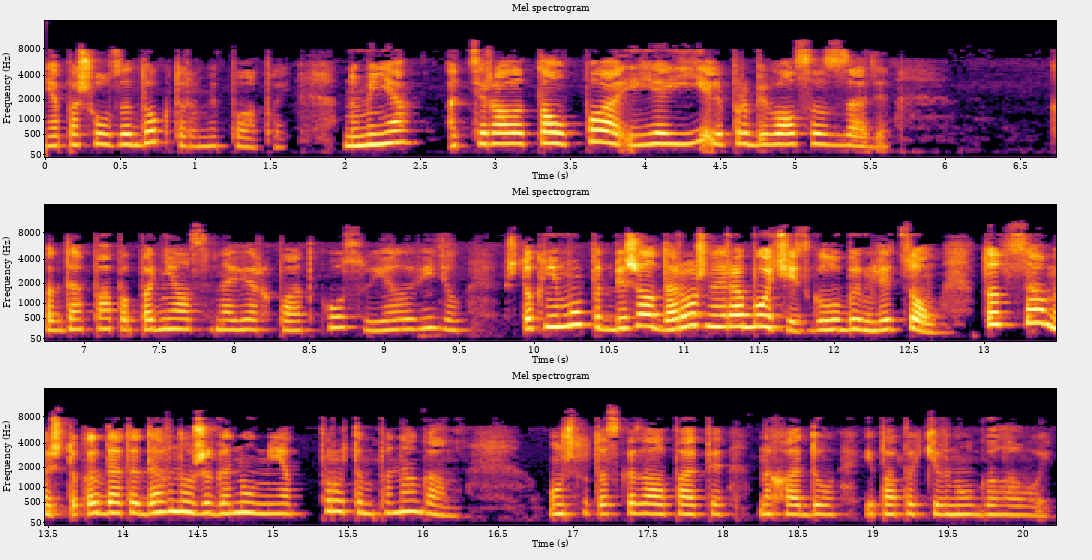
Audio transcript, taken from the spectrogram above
Я пошел за доктором и папой, но меня оттирала толпа, и я еле пробивался сзади – когда папа поднялся наверх по откосу, я увидел, что к нему подбежал дорожный рабочий с голубым лицом, тот самый, что когда-то давно жиганул меня прутом по ногам. Он что-то сказал папе на ходу, и папа кивнул головой.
